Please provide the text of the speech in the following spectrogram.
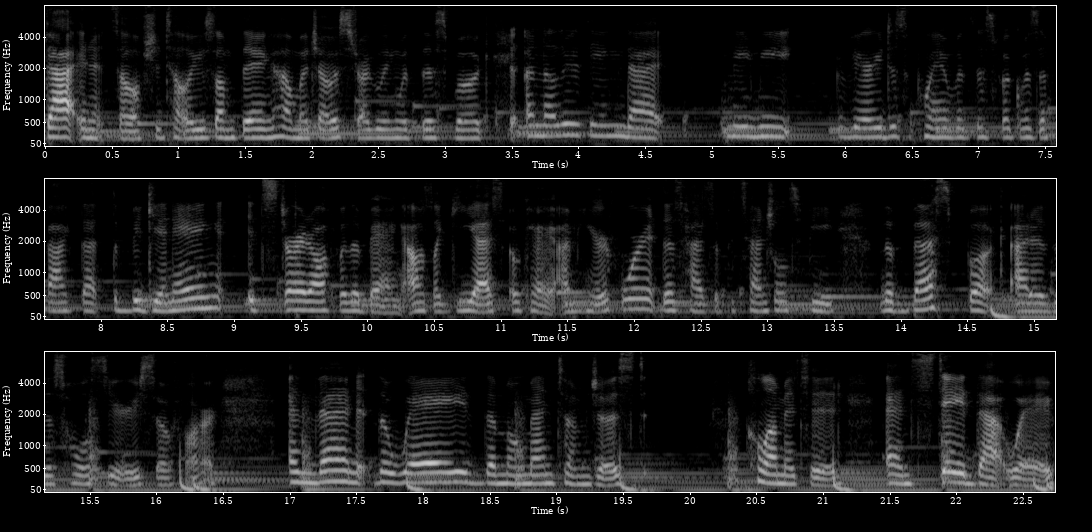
That in itself should tell you something, how much I was struggling with this book. Another thing that made me very disappointed with this book was the fact that the beginning, it started off with a bang. I was like, yes, okay, I'm here for it. This has the potential to be the best book out of this whole series so far. And then the way the momentum just plummeted and stayed that way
